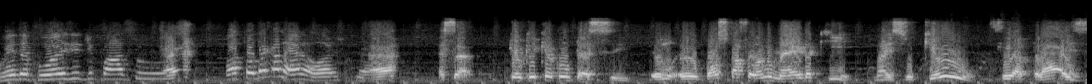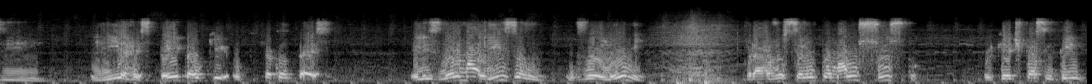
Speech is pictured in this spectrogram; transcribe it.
Ver depois e passo É, pra toda a galera, lógico. Né? é, essa. Porque o que, que acontece? Eu, eu posso estar falando merda aqui, mas o que eu fui atrás e li a respeito é o que, o que, que acontece. Eles normalizam o volume para você não tomar um susto. Porque, tipo assim, tem,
